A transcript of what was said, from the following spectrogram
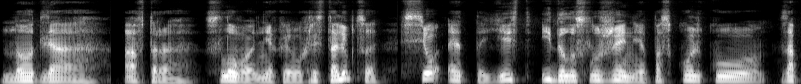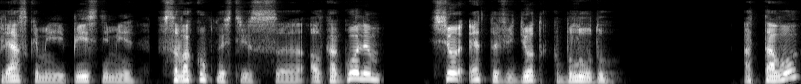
Но для автора слова некоего христолюбца все это есть идолослужение, поскольку за плясками и песнями в совокупности с алкоголем все это ведет к блуду. Оттого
